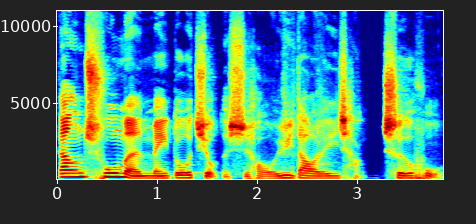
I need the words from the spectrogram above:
刚出门没多久的时候，遇到了一场车祸。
